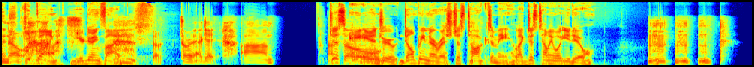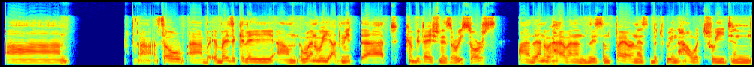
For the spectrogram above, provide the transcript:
no. Keep going. You're doing fine. sorry. sorry. Okay. Um, just so, hey, Andrew, don't be nervous. Just talk to me. Like, just tell me what you do. Mm-hmm, mm-hmm. Um, uh, so uh, basically, um, when we admit that computation is a resource, uh, then we have an, this unfairness between how we treat an,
